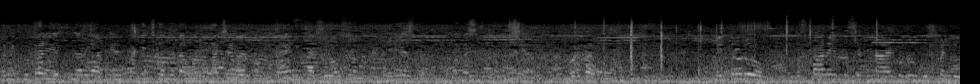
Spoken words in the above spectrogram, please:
కొన్ని కుట్రలు చేస్తున్నారు. వాటిని పట్టించుకోకుండా మన లక్ష్యం వైపు ప్రయాణించాల్సిన అవసరం ఉందని తెలియజేస్తూ అవకాశం మిత్రుడు ఉస్మాన్ యూనివర్సిటీ నాయకుడు గుప్పల్లి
